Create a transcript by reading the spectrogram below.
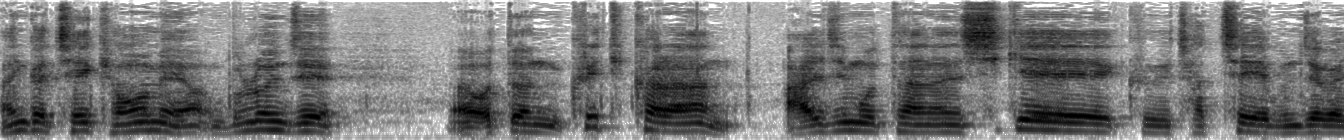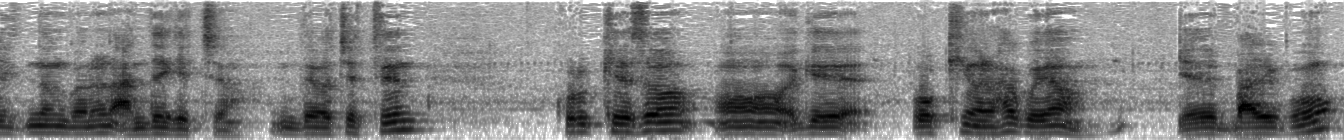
아니, 그러니까 제 경험이에요. 물론 이제 어, 어떤 크리티컬한 알지 못하는 시계 그 자체에 문제가 있는 거는 안 되겠죠. 근데 어쨌든 그렇게 해서 어, 이게 워킹을 하고요. 얘 말고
